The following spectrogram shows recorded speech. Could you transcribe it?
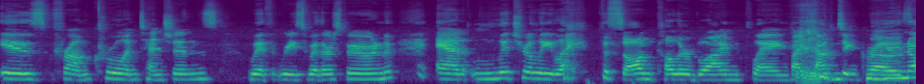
is from Cruel Intentions with Reese Witherspoon, and literally like the song "Colorblind" playing by Counting Crows. You know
